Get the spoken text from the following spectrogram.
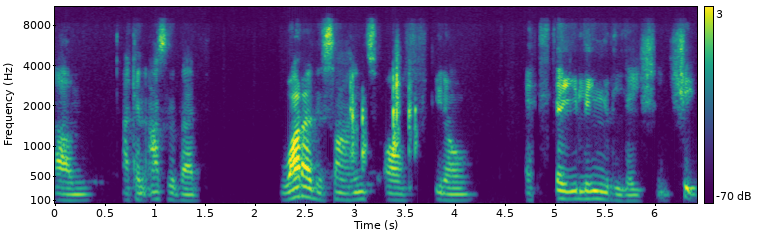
um I can ask that what are the signs of you know a failing relationship?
